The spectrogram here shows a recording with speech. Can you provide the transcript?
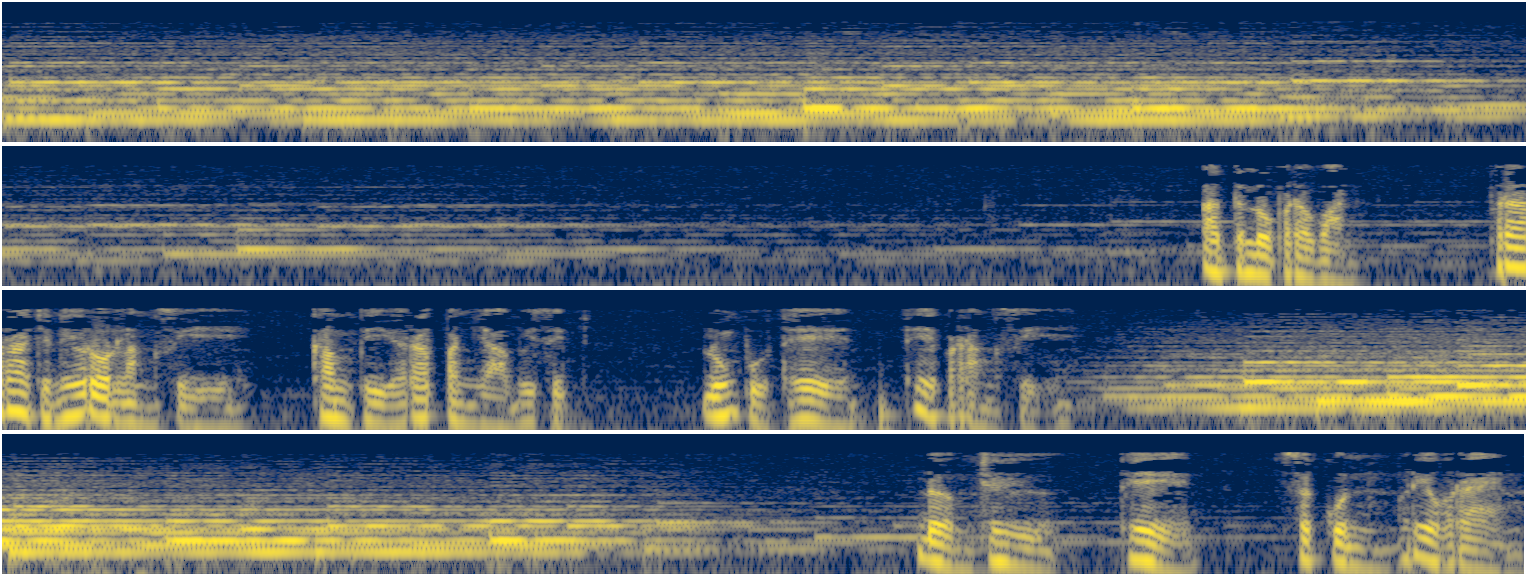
อัตโนประวัน พระราชนิโรธลังสีคำพีรปัญญาวิสิทธิ์หลวงปู่เทศ เทพรังสีเดิมชื่อ เทศ สกุลเรียวแรง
